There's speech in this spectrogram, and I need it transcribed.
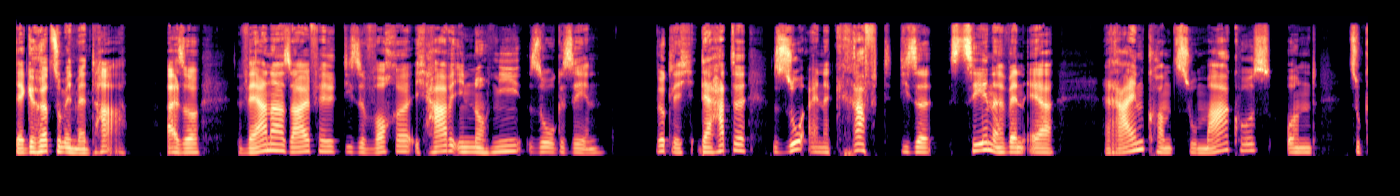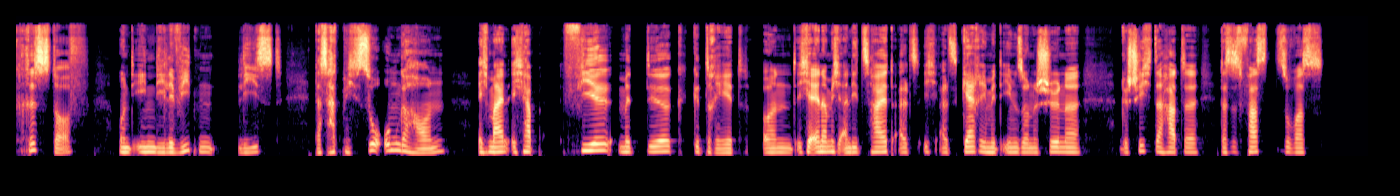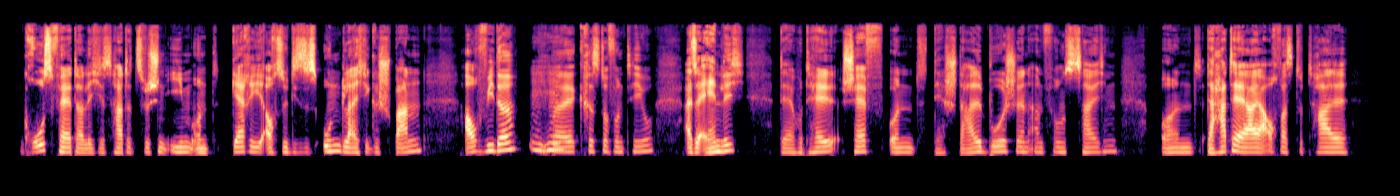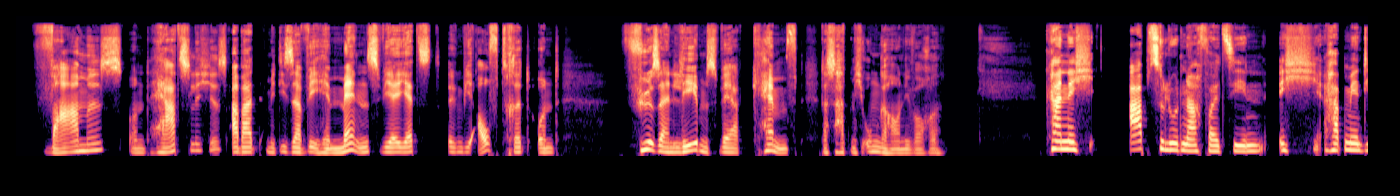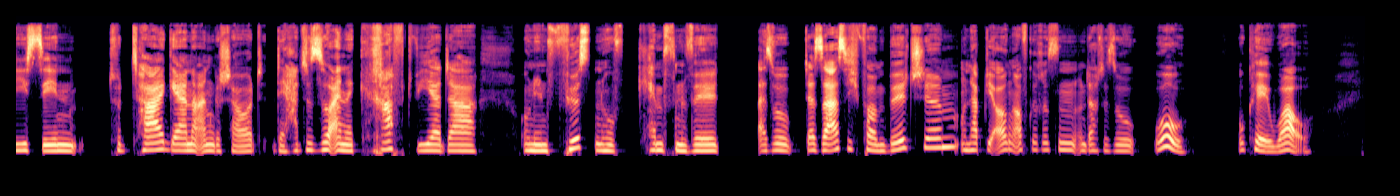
der gehört zum Inventar. Also Werner Saalfeld diese Woche, ich habe ihn noch nie so gesehen. Wirklich, der hatte so eine Kraft, diese Szene, wenn er reinkommt zu Markus und zu Christoph und ihnen die Leviten liest, das hat mich so umgehauen. Ich meine, ich habe viel mit Dirk gedreht und ich erinnere mich an die Zeit, als ich als Gary mit ihm so eine schöne Geschichte hatte, dass es fast so was Großväterliches hatte zwischen ihm und Gary, auch so dieses ungleiche Gespann, auch wieder wie Mhm. bei Christoph und Theo. Also ähnlich, der Hotelchef und der Stallbursche in Anführungszeichen. Und da hatte er ja auch was total Warmes und Herzliches, aber mit dieser Vehemenz, wie er jetzt irgendwie auftritt und für sein Lebenswerk kämpft, das hat mich umgehauen die Woche. Kann ich absolut nachvollziehen. Ich habe mir die Szenen total gerne angeschaut. Der hatte so eine Kraft, wie er da um den Fürstenhof kämpfen will. Also da saß ich vorm Bildschirm und habe die Augen aufgerissen und dachte so, oh, okay, wow.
